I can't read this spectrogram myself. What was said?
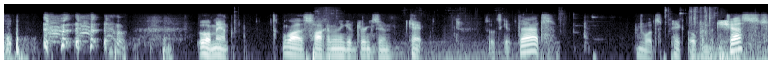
oh, man. A lot of talk. I'm going to get a drink soon. Okay. So let's get that. Let's pick open the chest.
